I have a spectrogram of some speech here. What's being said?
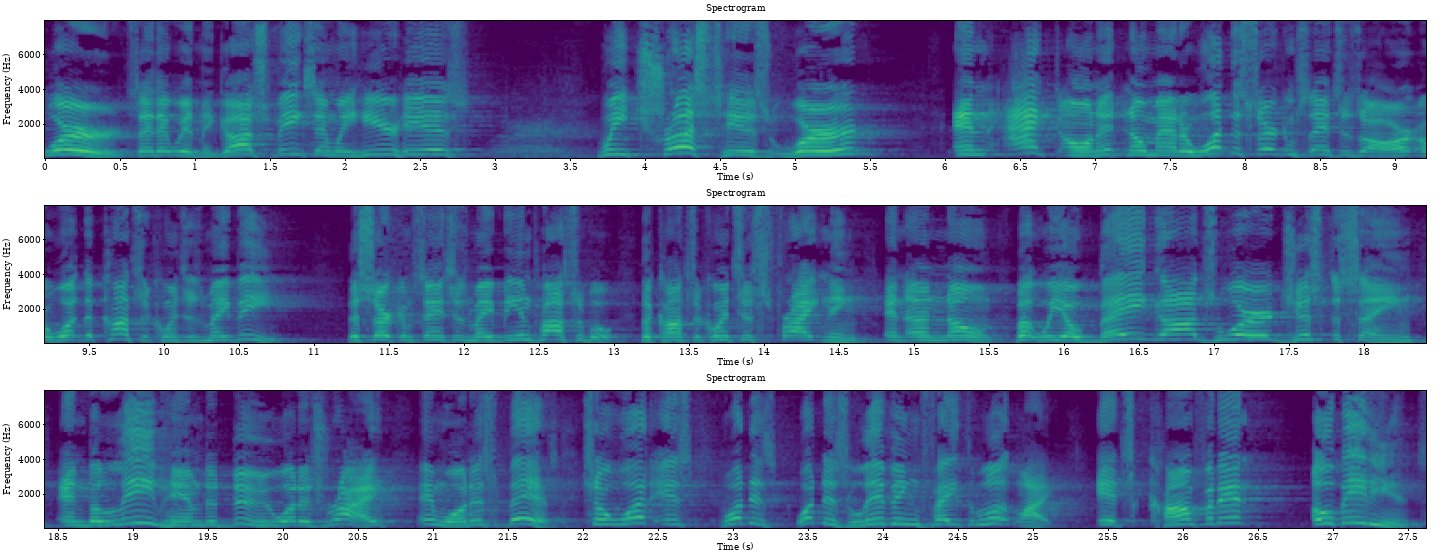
word. Say that with me. God speaks and we hear his word. We trust his word and act on it no matter what the circumstances are or what the consequences may be. The circumstances may be impossible, the consequences frightening and unknown, but we obey God's word just the same and believe him to do what is right and what is best. So what is what is what does living faith look like? It's confident obedience.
